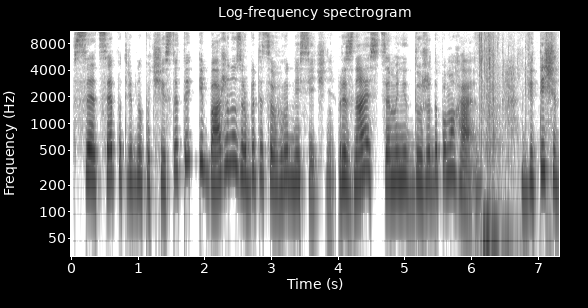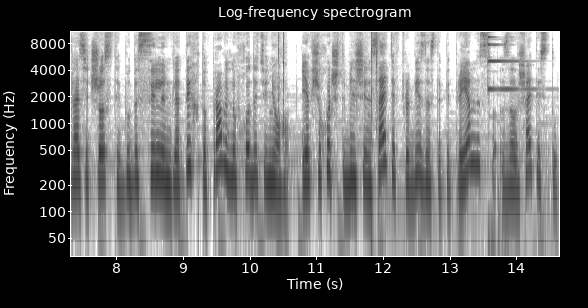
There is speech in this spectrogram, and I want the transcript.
все це потрібно почистити і бажано зробити це в грудні-січні. Признаюсь, це мені дуже допомагає. 2026 буде сильним для тих, хто правильно входить у нього. І якщо хочете більше інсайтів про бізнес та підприємництво, залишайтесь тут.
